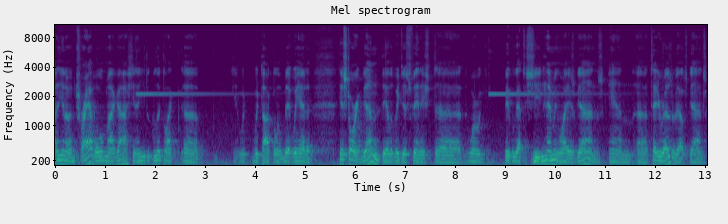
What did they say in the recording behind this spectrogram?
uh, you know and travel? My gosh, you know, you look like uh, we, we talked a little bit. We had a historic gun deal that we just finished uh, where we, people got to shoot Hemingway's guns and uh, Teddy Roosevelt's guns.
